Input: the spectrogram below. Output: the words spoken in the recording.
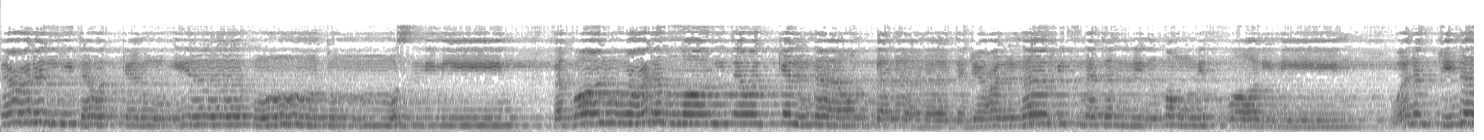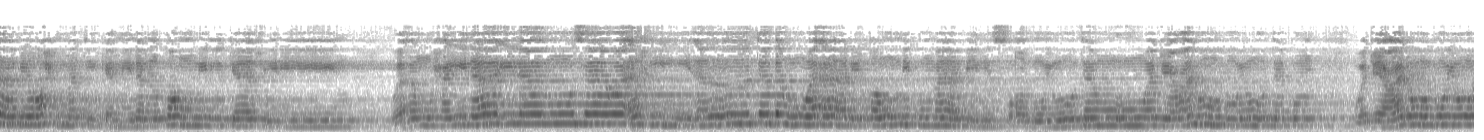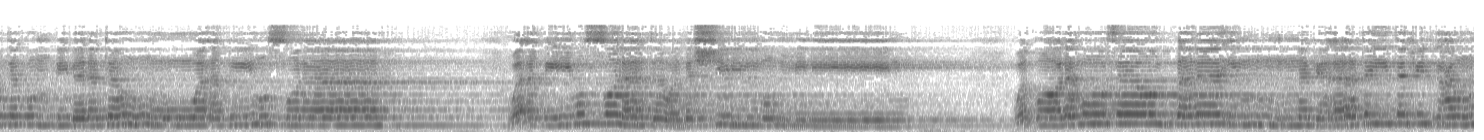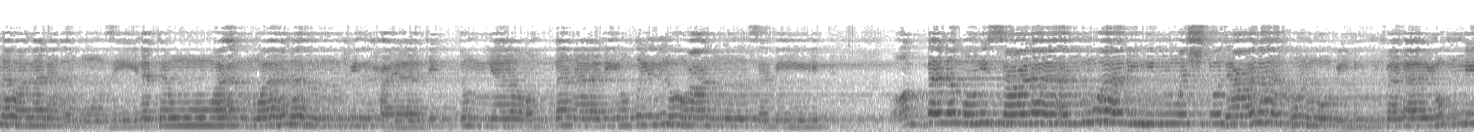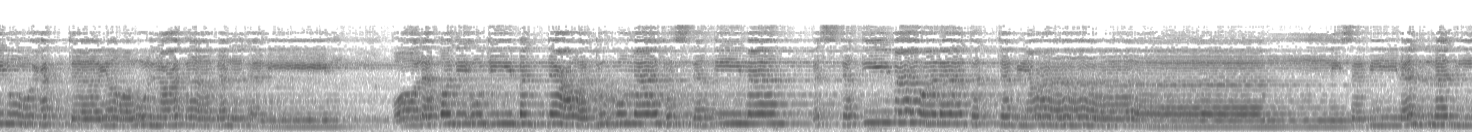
فعليه توكلوا إن كنتم مسلمين. فقالوا على الله توكلنا ربنا لا تجعلنا فتنة للقوم الظالمين. ونجنا برحمتك من القوم الكافرين. وأوحينا إلى موسى وأخيه أن تبوأ لقومكما بمصر بيوتا واجعلوا بيوتكم واجعلوا بيوتكم قبلة وأقيموا الصلاة وأقيموا الصلاة وبشر المؤمنين. وقال موسى ربنا إنك آتيت فرعون وملأه زينة وأموالا في الحياة الدنيا. ربنا ليضلوا عن سبيلك. ربنا اطمس على أموالهم واشتد على قلوبهم. فلا يؤمنوا حتى يروا العذاب الأليم. قال قد أجيبت دعوتكما فاستقيما. فاستقيما ولا تتبعان سبيل الذين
